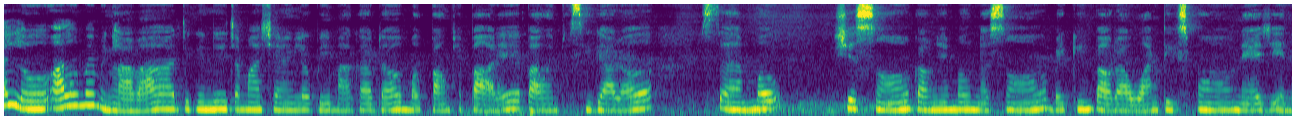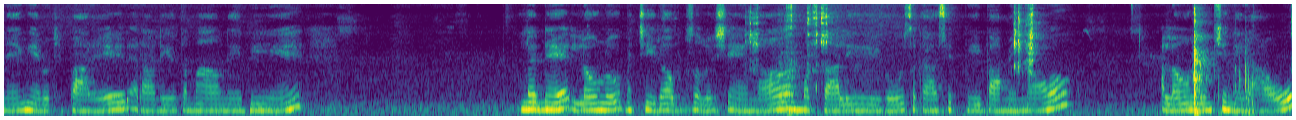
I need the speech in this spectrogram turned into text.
Hello အားလုံးပဲမင်္ဂလာပါဒီကနေ့ကျွန်မ sharing လုပ်ပေးမှာကတော့မုတ်ပေါင်းဖြစ်ပါတယ်ပါဝင်ပစ္စည်းကတော့ဆန်မုတ်8စွန်ကောင်းချင်းမုတ်2စွန် baking powder 1 teaspoon နဲ့ရေအနည်းငယ်တို့ဖြစ်ပါတယ်အဲ့ဒါလေးကိုတမအောင်နေပြီးရင်လက်နဲ့လုံးလို့မချေတော့ဘူးဆိုလို့ရှိရင်တော့မုတ်သားလေးတွေကိုစကားစစ်ပေးပါမယ်နော်အလုံးလုံးဖြစ်နေတာကို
